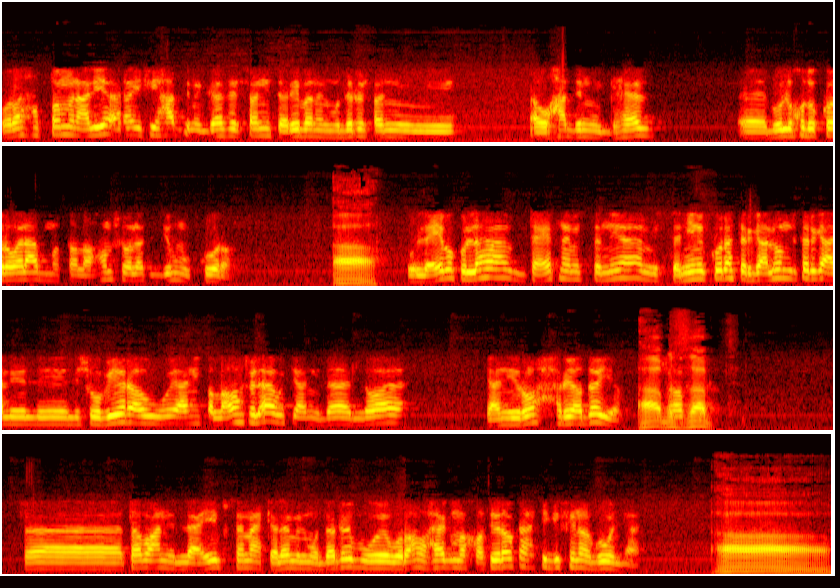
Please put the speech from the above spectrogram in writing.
وراح أطمن عليه ألاقي في حد من الجهاز الفني تقريبا المدير الفني أو حد من الجهاز آه، بيقول له خد الكورة والعب ما تطلعهمش ولا تديهم الكورة. آه. واللعيبة كلها بتاعتنا مستنيه مستنيين الكوره ترجع لهم ترجع لشوبير أو يعني يطلعوها في ال out يعني ده اللي هو يعني روح رياضية. آه. بالظبط. فطبعا اللعيب سمع كلام المدرب وراحوا هجمة خطيرة وكانت هتيجي فينا جون يعني. آه.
